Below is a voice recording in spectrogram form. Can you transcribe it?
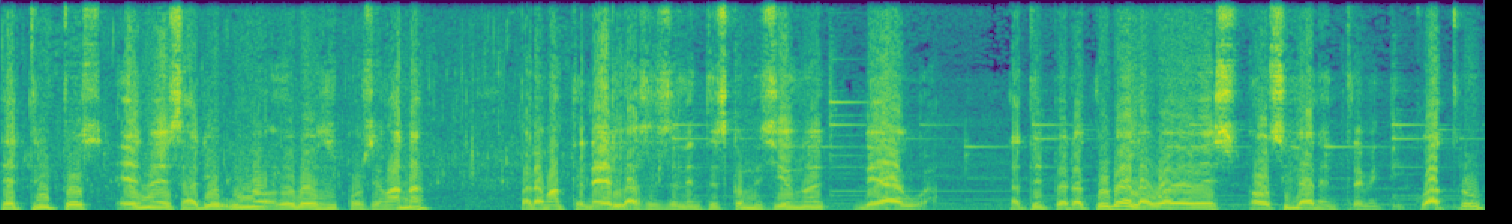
detritos es necesario uno o dos veces por semana para mantener las excelentes condiciones de agua. La temperatura del agua debe oscilar entre 24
